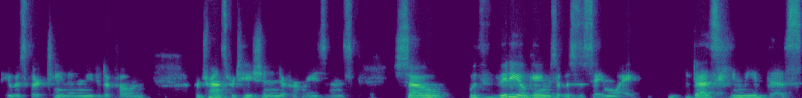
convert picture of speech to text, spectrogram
he was 13 and needed a phone for transportation and different reasons. So with video games it was the same way does he need this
